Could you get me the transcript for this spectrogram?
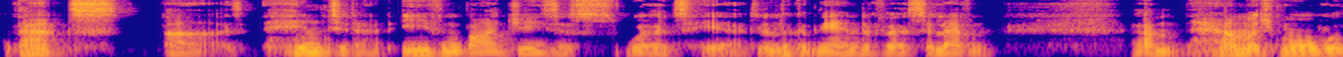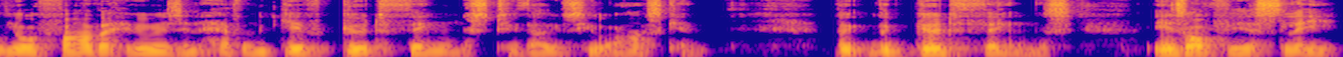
that's uh, hinted at even by Jesus' words here. To look at the end of verse 11. Um, How much more will your Father who is in heaven give good things to those who ask him? The, the good things is obviously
